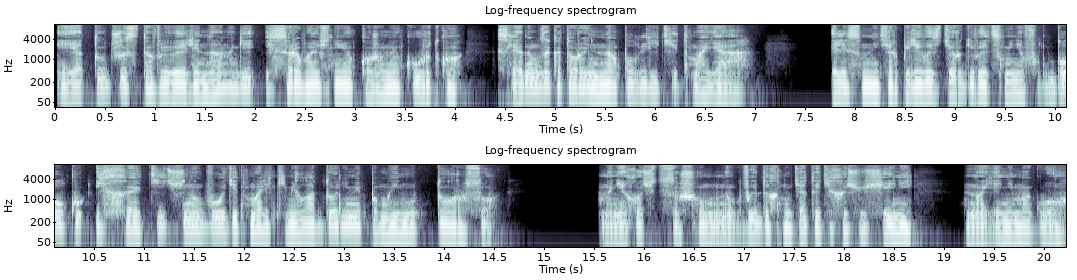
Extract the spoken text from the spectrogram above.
Я тут же ставлю Эли на ноги и срываю с нее кожаную куртку, следом за которой на пол летит моя. Элисон нетерпеливо сдергивает с меня футболку и хаотично водит маленькими ладонями по моему торсу. Мне хочется шумно выдохнуть от этих ощущений — но я не могу.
